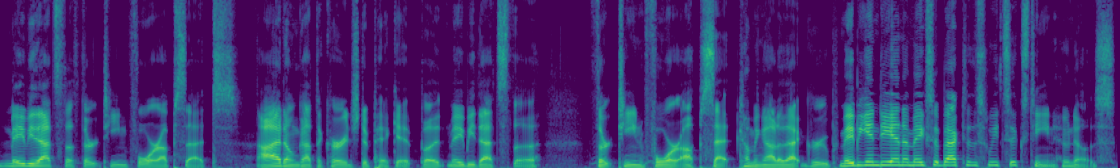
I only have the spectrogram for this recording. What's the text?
Maybe that's the 13-4 upset. I don't got the courage to pick it, but maybe that's the 13-4 upset coming out of that group. Maybe Indiana makes it back to the Sweet 16. Who knows?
